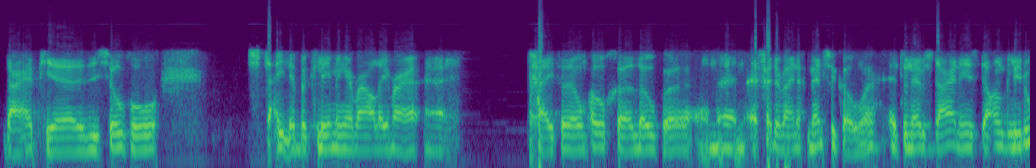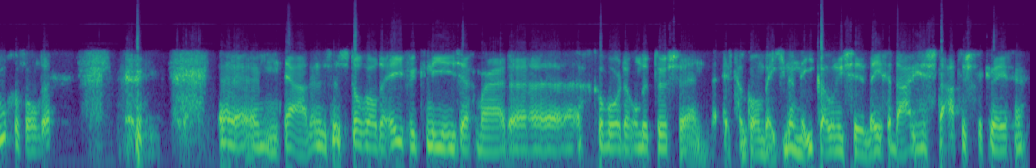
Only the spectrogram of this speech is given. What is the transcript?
daar heb je zoveel steile beklimmingen waar alleen maar... Geiten omhoog lopen en, en, verder weinig mensen komen. En toen hebben ze daar ineens de Angliru gevonden. um, ja, dan is het toch wel de evenknie, zeg maar, uh, geworden ondertussen. En heeft ook wel een beetje een iconische, legendarische status gekregen.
